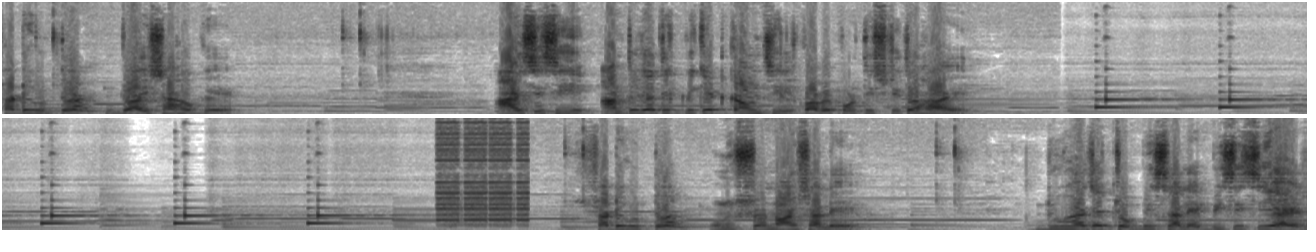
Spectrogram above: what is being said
সঠিক উত্তর, জয় শাহকে। আইসিসি আন্তর্জাতিক ক্রিকেট কাউন্সিল কবে প্রতিষ্ঠিত হয়? সঠিক উত্তর উনিশশো নয় সালে। দু হাজার চব্বিশ সালে বিসিসিআইয়ের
